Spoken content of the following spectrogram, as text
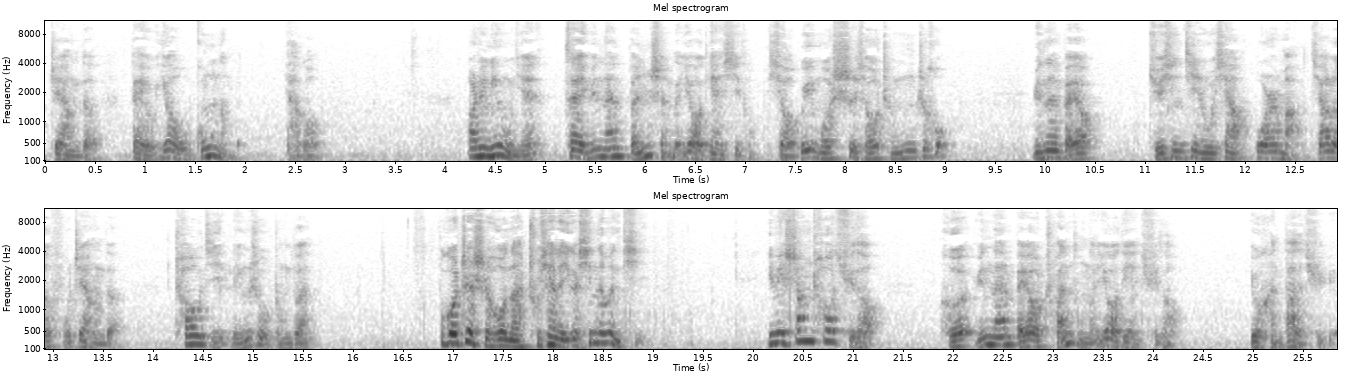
这样的带有药物功能的牙膏。二零零五年，在云南本省的药店系统小规模试销成功之后，云南白药决心进入像沃尔玛、家乐福这样的超级零售终端。不过这时候呢，出现了一个新的问题，因为商超渠道。和云南白药传统的药店渠道有很大的区别。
